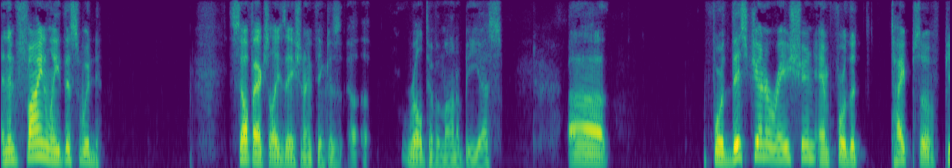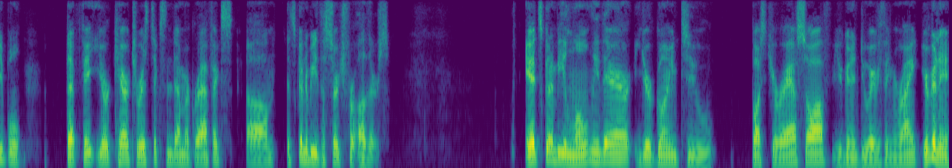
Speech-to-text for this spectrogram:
And then finally, this would self actualization, I think, is a relative amount of BS. Uh, for this generation and for the types of people that fit your characteristics and demographics, um, it's going to be the search for others. It's going to be lonely there. You're going to bust your ass off. You're going to do everything right. You're going to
